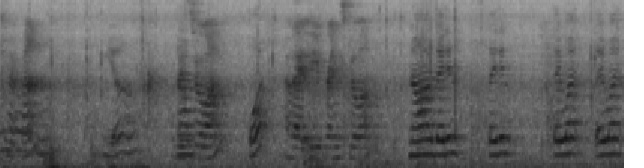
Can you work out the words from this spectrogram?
winner. Have fun? Yeah. Are they Um, still on? What? Are, they, are your friends still on? No, they didn't. They didn't. They weren't. They weren't.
